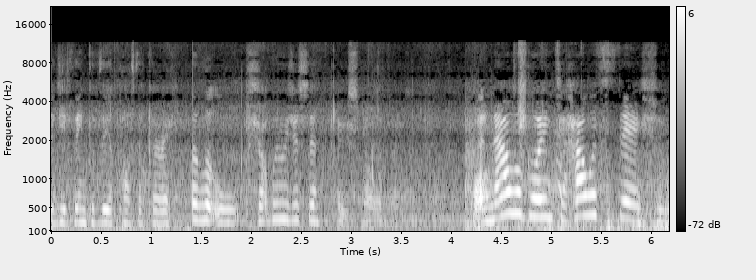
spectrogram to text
Did you think of the apothecary? The little shop we were just in. Oh, it smells amazing. And now we're going to Haworth Station.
